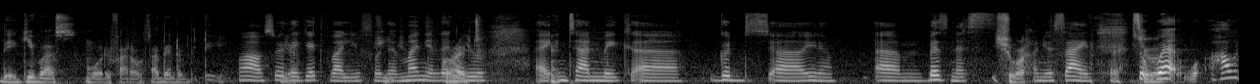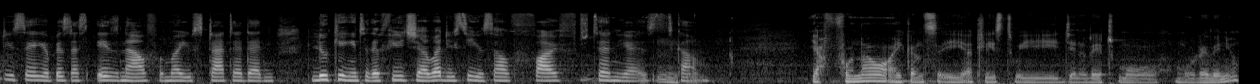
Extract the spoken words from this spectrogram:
they give us more referrals at the end of the day. Wow, so Yeah. they get value for the Huge. money, and then Correct. you, uh, in turn, make uh, good, uh, you know, um, business Sure. on your side. So, Sure. where, how would you say your business is now from where you started, and looking into the future? Where do you see yourself five to ten years to Mhm. come? Yeah, for now I can say at least we generate more more revenue.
